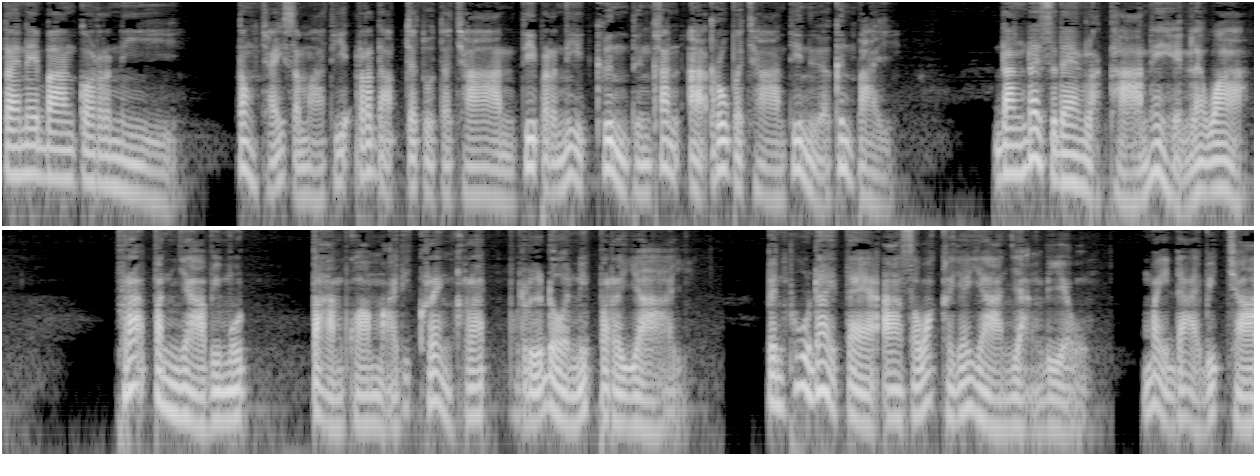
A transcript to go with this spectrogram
แต่ในบางกรณีต้องใช้สมาธิระดับจตุตฌานที่ประณีตขึ้นถึงขั้นอรูปฌานที่เหนือขึ้นไป ดังได้แสดงหลักฐานให้เห็นแล้วว่า พระปัญญาวิมุตตตามความหมายที่เคร่งครัด หรือโดยนิปรยาย เป็นผู้ได้แต่อาสวัคยายานอย่างเดียว ไม่ได้วิชา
